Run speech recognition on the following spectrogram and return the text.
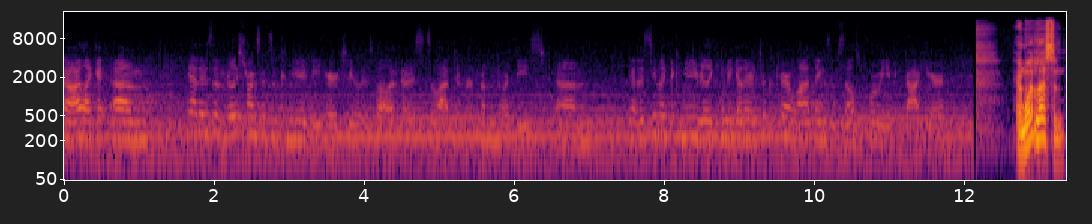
no, I like it. Um, yeah, there's a really strong sense of community here too, as well. I've noticed it's a lot different from the Northeast. Um, yeah, it seemed like the community really came together and took care of a lot of things themselves before we even got here. And what lesson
